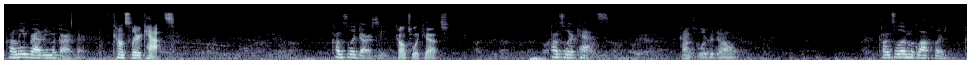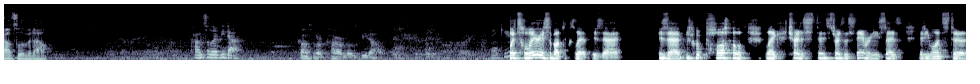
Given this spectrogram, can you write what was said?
Colleen Bradley MacArthur, Counselor Katz. Councilor Darcy, Councilor Katz. Councilor Katz, Councilor Vidal. Councilor McLaughlin, Councillor Vidal. Councilor Vidal. Councilor Carlos Vidal. Thank you. What's hilarious about the clip is that, is that Paul, like, try to, tries to stammer. He says that he wants to,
